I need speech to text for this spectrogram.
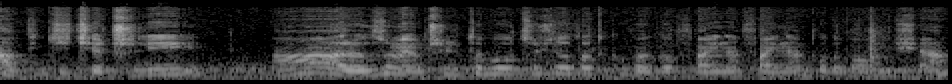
A, widzicie, czyli... A, rozumiem, czyli to było coś dodatkowego. Fajne, fajne, podobało mi się.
